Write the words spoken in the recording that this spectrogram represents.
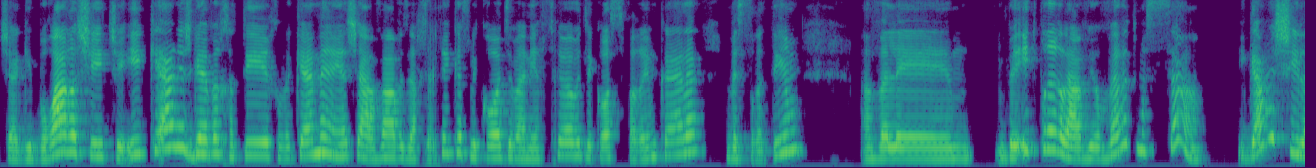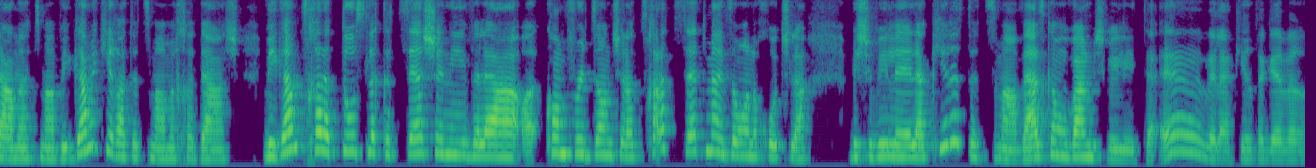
שהגיבורה הראשית שהיא כן יש גבר חתיך וכן אה, יש אהבה וזה הכי כיף לקרוא את זה ואני הכי אוהבת לקרוא ספרים כאלה וסרטים אבל ב-Eat Prayer Love היא עוברת מסע היא גם משילה מעצמה והיא גם מכירה את עצמה מחדש והיא גם צריכה לטוס לקצה השני ול-comfort zone שלה, צריכה לצאת מהאזור הנוחות שלה בשביל אה, להכיר את עצמה ואז כמובן בשביל להתאהב ולהכיר את הגבר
